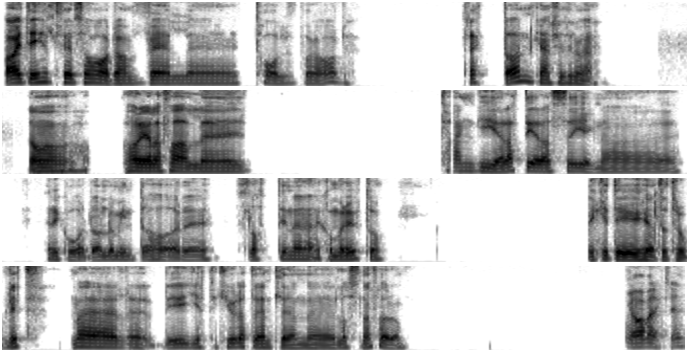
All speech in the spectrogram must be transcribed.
Ja, inte helt fel så har de väl eh, 12 på rad. 13 kanske till och med. De har i alla fall eh, tangerat deras egna eh, rekord om de inte har eh, slått det när det kommer ut då. Vilket är ju helt otroligt. Men eh, det är jättekul att det äntligen eh, lossnar för dem. Ja, verkligen.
